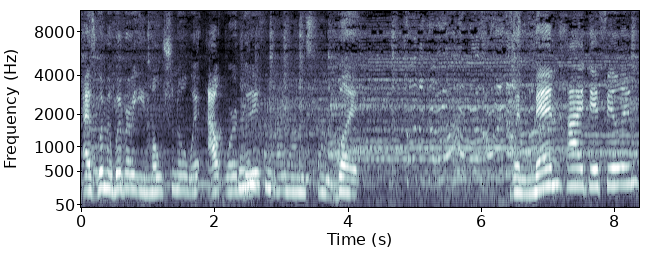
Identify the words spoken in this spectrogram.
as women, we're very emotional, we're outward with it. But when men hide their feelings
